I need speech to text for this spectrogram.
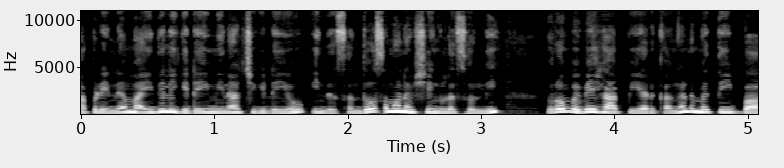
அப்படின்னு மைதிலிக்கிட்டையும் மீனாட்சிக்கிட்டேயும் இந்த சந்தோஷமான விஷயங்களை சொல்லி ரொம்பவே ஹாப்பியாக இருக்காங்க நம்ம தீபா.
